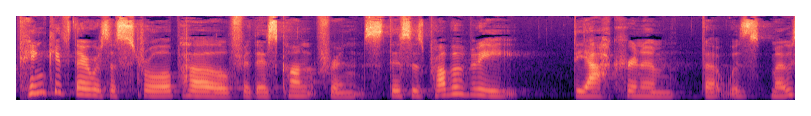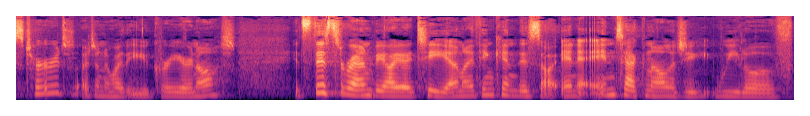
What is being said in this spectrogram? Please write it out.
think if there was a straw poll for this conference, this is probably the acronym that was most heard. I don't know whether you agree or not. It's this around NB-IoT, and I think in this in, in technology we love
